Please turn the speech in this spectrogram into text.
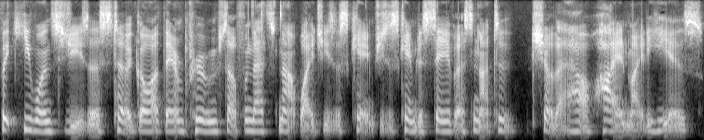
but he wants Jesus to go out there and prove himself, and that's not why Jesus came. Jesus came to save us, not to show that how high and mighty he is.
